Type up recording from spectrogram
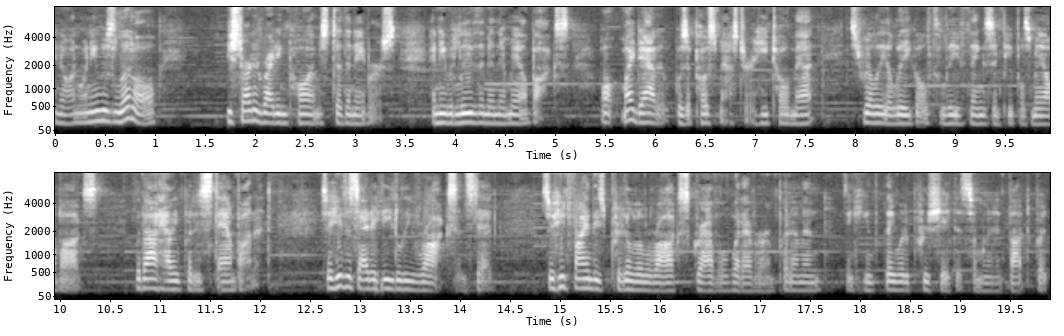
you know. And when he was little, he started writing poems to the neighbors, and he would leave them in their mailbox. Well, my dad was a postmaster, and he told Matt it's really illegal to leave things in people's mailbox without having put his stamp on it. So he decided he'd leave rocks instead. So he'd find these pretty little rocks, gravel, whatever, and put them in, thinking they would appreciate that someone had thought to put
